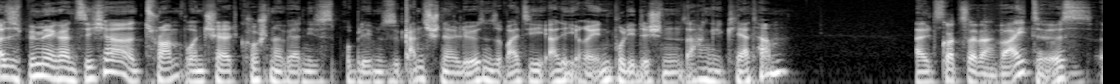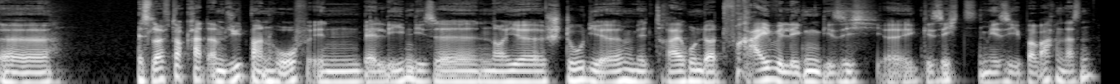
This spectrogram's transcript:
Also ich bin mir ganz sicher, Trump und Jared Kushner werden dieses Problem so ganz schnell lösen, sobald sie alle ihre innenpolitischen Sachen geklärt haben. Als Gott sei Dank. Zweites, äh, es läuft doch gerade am Südbahnhof in Berlin diese neue Studie mit 300 Freiwilligen, die sich äh, gesichtsmäßig überwachen lassen.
